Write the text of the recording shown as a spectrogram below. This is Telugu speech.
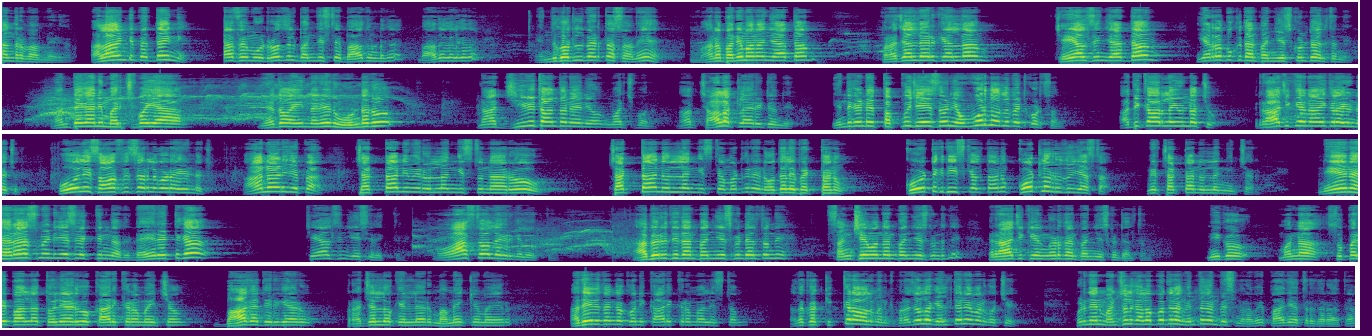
చంద్రబాబు నాయుడు గారు. అలాంటి పెద్ద ఆయన్ని యాభై మూడు రోజులు బంధిస్తే బాధ ఉండదా? బాధ కలగదా? ఎందుకు వదిలి పెడతా స్వామి? మన పని మనం చేద్దాం ప్రజల దగ్గరికి వెళ్దాం చేయాల్సింది చేద్దాం ఎర్ర బుక్ పని చేసుకుంటూ వెళ్తుంది. అంతేగాని మర్చిపోయా? ఏదో అయిందనేది ఉండదు. నా జీవితాంతం నేను మర్చిపోను. నాకు చాలా క్లారిటీ ఉంది. ఎందుకంటే తప్పు చేసిన ఎవరిని వదిలిపెట్టుకోవచ్చు అధికారులు అయి ఉండొచ్చు రాజకీయ నాయకులు అయి ఉండొచ్చు పోలీస్ ఆఫీసర్లు కూడా అయి ఉండొచ్చు. ఆనాడు చెప్పా చట్టాన్ని మీరు ఉల్లంఘిస్తున్నారు. చట్టాన్ని ఉల్లంఘిస్తే మటుకు నేను వదిలిపెట్టాను. కోర్టుకి తీసుకెళ్తాను కోర్టులో రుజువు చేస్తా. మీరు చట్టాన్ని ఉల్లంఘించారు. నేను హెరాస్మెంట్ చేసే వ్యక్తిని కాదు డైరెక్ట్గా చేయాల్సింది చేసే వ్యక్తిని. వాస్తవాల దగ్గరికి వెళ్ళే వ్యక్తిని. అభివృద్ధి దాని పని చేసుకుంటూ వెళ్తుంది సంక్షేమం దాని పని చేసుకుంటుంది రాజకీయం కూడా దాన్ని పని చేసుకుంటూ వెళ్తుంది. మీకు మొన్న సుపరిపాలన తొలి అడుగు కార్యక్రమం ఇచ్చాం బాగా తిరిగారు ప్రజల్లోకి వెళ్ళారు మమేక్యమయ్యారు. అదేవిధంగా కొన్ని కార్యక్రమాలు ఇస్తాం. అదొక కిక్ రావాలి మనకి. ప్రజల్లోకి వెళ్తేనే మనకు వచ్చేది ఇప్పుడు నేను మనుషులు కలవకపోతే నాకు ఇంత కనిపిస్తుంది రా పాదయాత్ర తర్వాత.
